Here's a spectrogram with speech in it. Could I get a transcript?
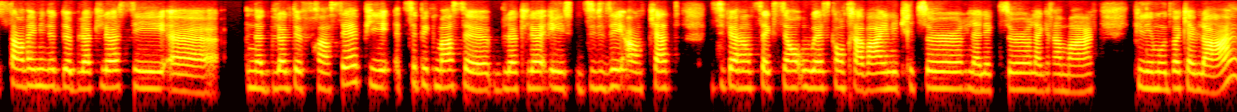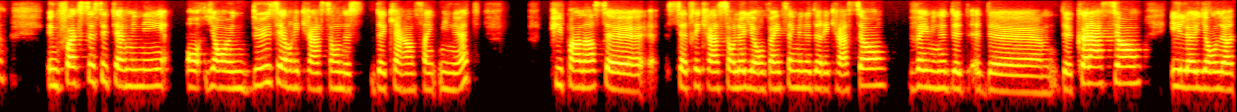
120 minutes de bloc-là, c'est euh, notre bloc de français. Puis typiquement, ce bloc-là est divisé en quatre différentes sections où est-ce qu'on travaille l'écriture, la lecture, la grammaire, puis les mots de vocabulaire. Une fois que ça c'est terminé, ils ont une deuxième récréation de, de 45 minutes. Puis pendant ce, cette récréation-là, ils ont 25 minutes de récréation, 20 minutes de, collation. Et là, ils ont leur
